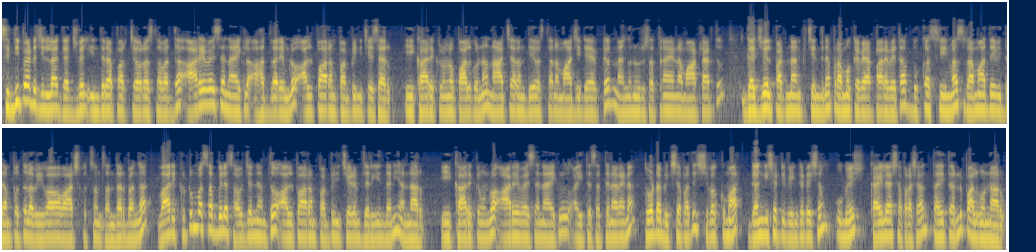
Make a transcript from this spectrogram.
సిద్దిపేట జిల్లా గజ్వెల్ ఇందిరా పార్క్ చౌరస్తా వద్ద ఆర్యవైశ్య నాయకుల ఆధ్వర్యంలో అల్పారం పంపిణీ చేశారు. ఈ కార్యక్రమంలో పాల్గొన్న నాచారం దేవస్థాన మాజీ డైరెక్టర్ నంగనూరు సత్యనారాయణ మాట్లాడుతూ గజ్వెల్ పట్టణానికి చెందిన ప్రముఖ వ్యాపారవేత్త బుక్క శ్రీనివాస్ రమాదేవి దంపతుల వివాహ వార్షికోత్సవం సందర్భంగా వారి కుటుంబ సభ్యుల సౌజన్యంతో అల్పారం పంపిణీ చేయడం జరిగిందని అన్నారు. ఈ కార్యక్రమంలో ఆర్యవైశ్య నాయకులు అయితే సత్యనారాయణ తోట భిక్షపతి శివకుమార్ గంగిశెట్టి వెంకటేశం ఉమేష్ కైలాస ప్రశాంత్ తదితరులు పాల్గొన్నారు.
